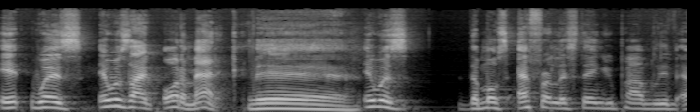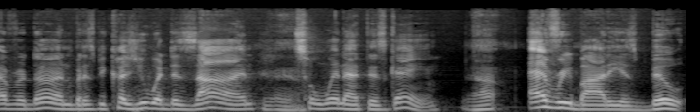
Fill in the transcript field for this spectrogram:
it was it was like automatic. Yeah. It was the most effortless thing you probably have ever done, but it's because you were designed to win at this game Yeah. everybody is built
